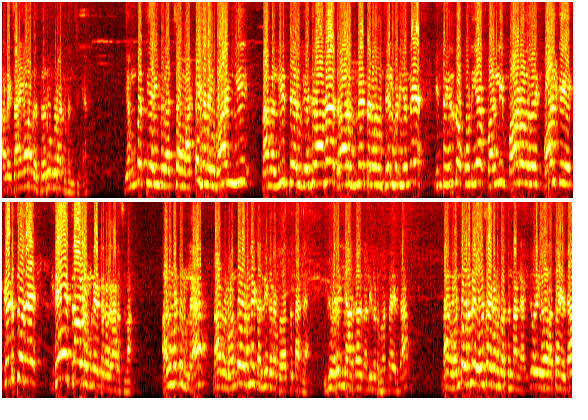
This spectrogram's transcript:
அன்னைக்கு சாயங்காலம் அந்த தெரு கூட கிடந்துச்சுங்க. எண்பத்தி ஐந்து லட்சம் அட்டைகளை வாங்கி நாங்கள் நீட் தேர்வுக்கு எதிரான திராவிட முன்னேற்ற கழகம் செயல்படுகிறது இன்று இருக்கக்கூடிய பள்ளி மாணவர்களின் வாழ்க்கையை கெடுத்தது இதே திராவிட முன்னேற்ற கழக அரசு தான். அது மட்டும் இல்ல நாங்கள் வந்த உடனே கல்வி கடன் ரத்துனாங்க இதுவரைக்கும் யாருக்காவது கல்வி கடன் ரத்தாயிருக்கா நாங்க வந்த உடனே விவசாய கடன் ரத்துனாங்க. இதுவரைக்கும் ஏதோ ரத்தாயிருக்கா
